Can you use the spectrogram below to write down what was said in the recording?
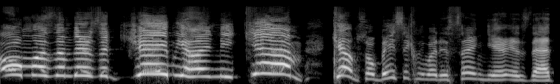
oh muslim there's a j behind me. Kill him so basically what he's saying here is that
